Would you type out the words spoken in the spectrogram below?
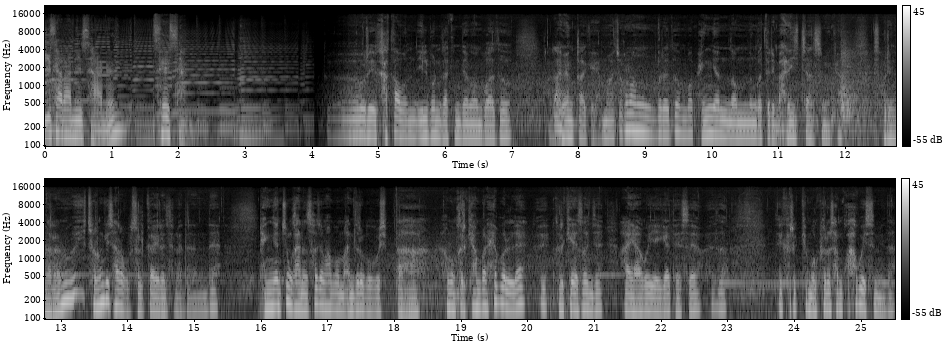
이 사람이 사는 세상. 그 우리 가까운 일본 같은 데만 봐도 라면 가게 뭐 조그만 그래도 뭐 100년 넘는 것들이 많이 있지 않습니까? 그래서 우리나라는 왜 저런 게 잘 없을까 이런 생각이 드는데 100년쯤 가는 서점 한번 만들어 보고 싶다. 한번 그렇게 한번 해볼래? 그렇게 해서 이제 아이하고 얘기가 됐어요. 그래서 이제 그렇게 목표를 삼고 하고 있습니다.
